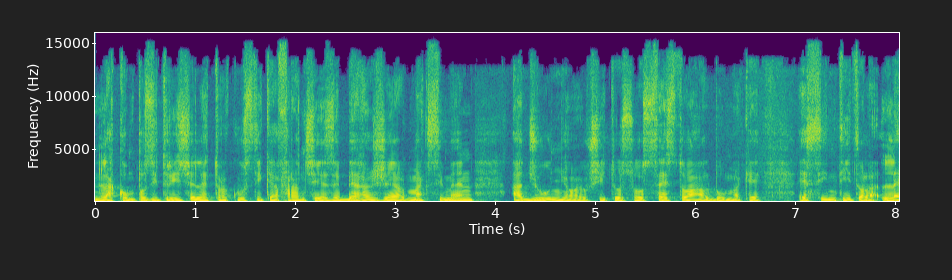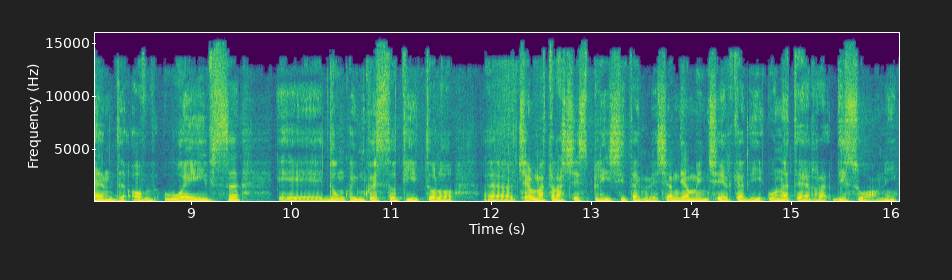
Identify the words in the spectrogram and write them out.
la compositrice elettroacustica francese Beranger Maximin. A giugno è uscito il suo sesto album che eh, si intitola Land of Waves e dunque in questo titolo eh, c'è una traccia esplicita invece, andiamo in cerca di una terra di suoni.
